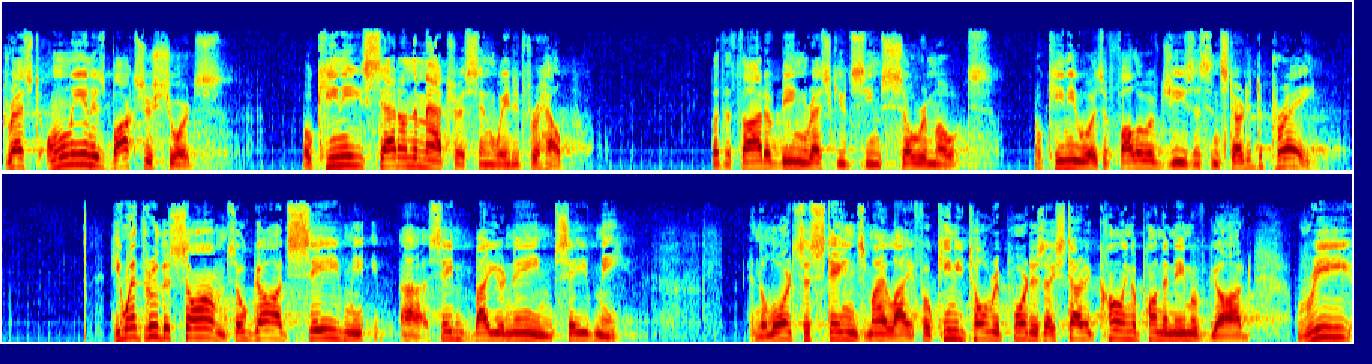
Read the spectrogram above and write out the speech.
Dressed only in his boxer shorts, Okene sat on the mattress and waited for help. But the thought of being rescued seemed so remote. Okene was a follower of Jesus and started to pray. He went through the Psalms, Oh God, save me, uh, save by your name, save me. And the Lord sustains my life. Okene told reporters, I started calling upon the name of God, re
